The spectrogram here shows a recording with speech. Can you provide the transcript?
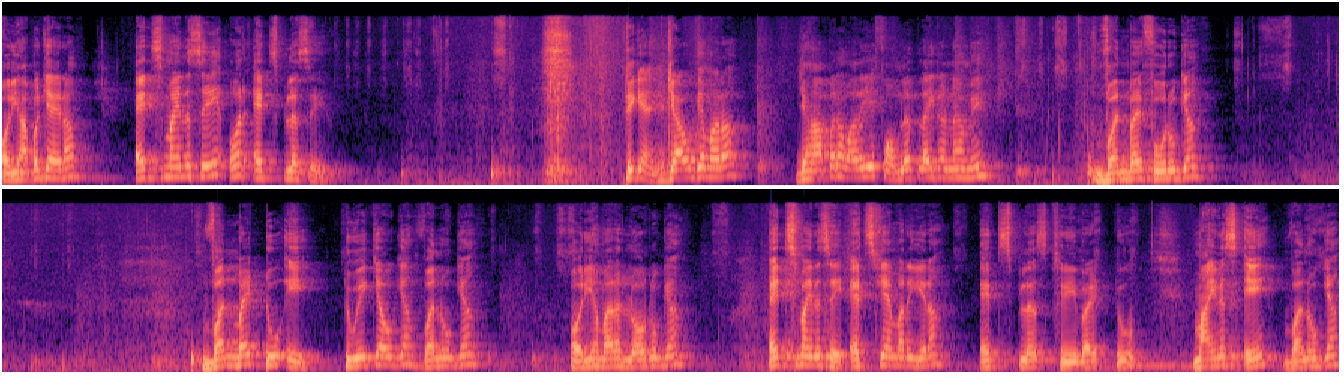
और यहाँ पर क्या है रहा एक्स माइनस ए और एक्स प्लस ए ठीक है, क्या हो गया हमारा? यहाँ पर हमारा ये फॉर्मूला अप्लाई करना हमें। वन बाय फोर हो गया। One by two a two a क्या हो गया? वन हो गया। और ये हमारा लॉग हो गया। एच माइनस ए एच क्या हमारा ये रहा? H plus three by two minus a one हो गया।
